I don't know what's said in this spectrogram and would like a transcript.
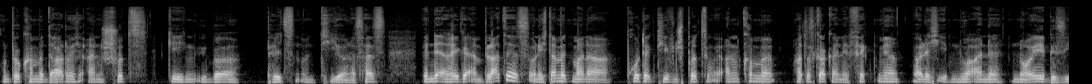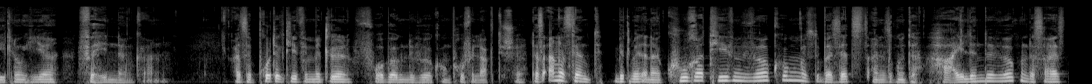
und bekomme dadurch einen Schutz gegenüber Pilzen und Tieren. Das heißt, wenn der Erreger im Blatt ist und ich dann mit meiner protektiven Spritzung ankomme, hat das gar keinen Effekt mehr, weil ich eben nur eine neue Besiedlung hier verhindern kann. Also protektive Mittel, vorbeugende Wirkung, prophylaktische. Das andere sind Mittel mit einer kurativen Wirkung, das übersetzt eine sogenannte heilende Wirkung. Das heißt,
